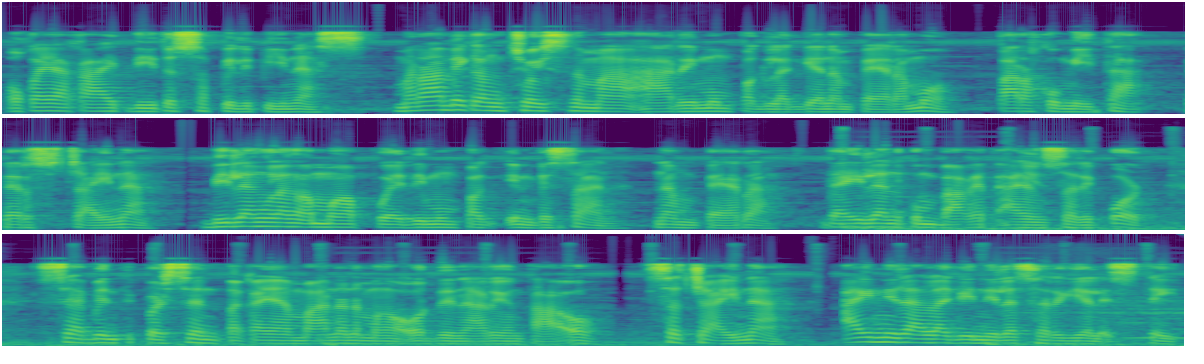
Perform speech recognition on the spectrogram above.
o kaya kahit dito sa Pilipinas. Marami kang choice na maaari mong paglagyan ng pera mo para kumita. Pero sa China, bilang lang ang mga pwede mong pag-investan ng pera. Dahilan kung bakit ayon sa report, 70% ng kayamanan ng mga ordinaryong tao sa China ay nilalagay nila sa real estate.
